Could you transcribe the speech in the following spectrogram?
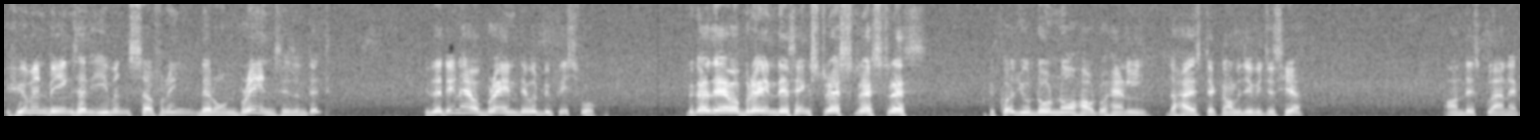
Human beings are even suffering their own brains, isn't it? If they didn't have a brain, they would be peaceful. Because they have a brain, they're saying stress, stress, stress. Because you don't know how to handle the highest technology which is here. On this planet,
